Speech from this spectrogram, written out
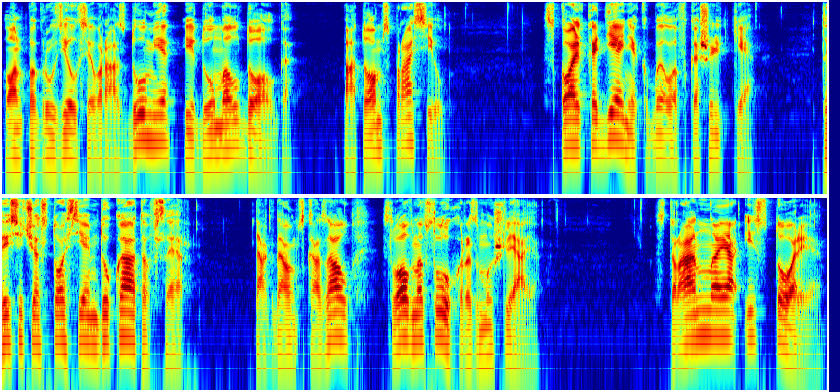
Он погрузился в раздумье и думал долго. Потом спросил. «Сколько денег было в кошельке?» «1107 дукатов, сэр». Тогда он сказал, словно вслух размышляя. «Странная история,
